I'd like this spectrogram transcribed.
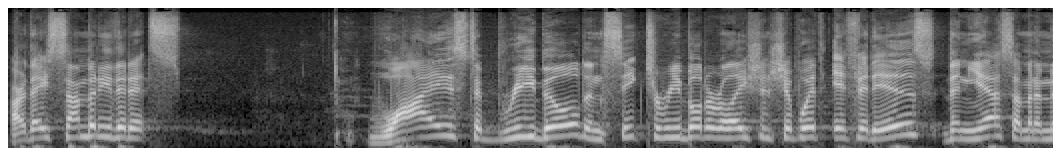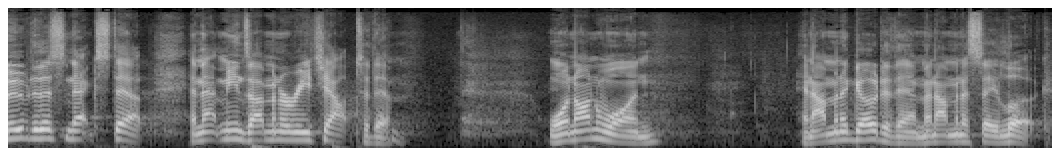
Are they somebody that it's wise to rebuild and seek to rebuild a relationship with? If it is, then yes, I'm going to move to this next step. And that means I'm going to reach out to them one on one, and I'm going to go to them and I'm going to say, look,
